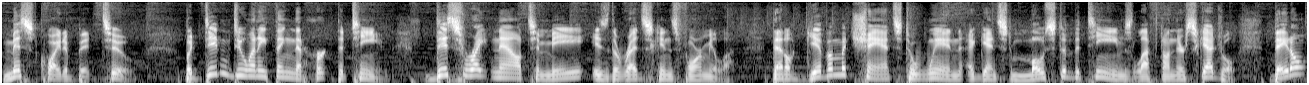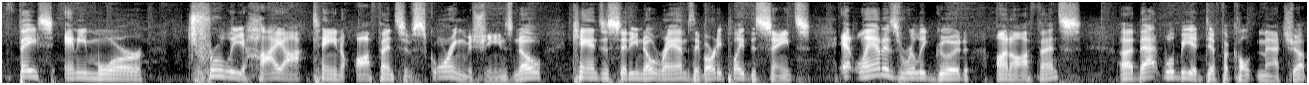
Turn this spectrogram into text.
missed quite a bit too, but didn't do anything that hurt the team. This right now, to me, is the Redskins formula that'll give them a chance to win against most of the teams left on their schedule. They don't face any more truly high octane offensive scoring machines. No Kansas City, no Rams. They've already played the Saints. Atlanta's really good on offense. Uh, that will be a difficult matchup.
